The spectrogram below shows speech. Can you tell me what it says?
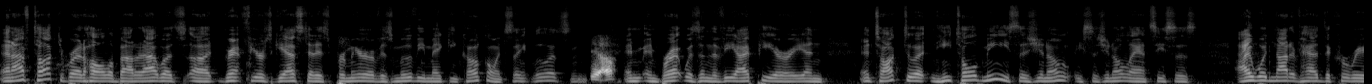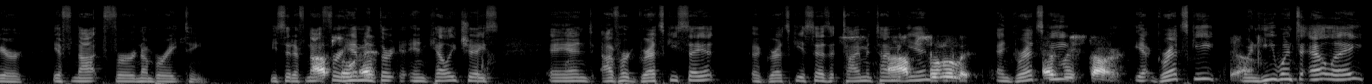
And I've talked to Brett Hull about it. I was uh, Grant Fuhr's guest at his premiere of his movie Making Coco in St. Louis, and Yeah. and, and Brett was in the VIP area and and talked to it, and he told me he says, you know, he says, you know, Lance, he says, I would not have had the career if not for number eighteen. He said, if not for him and, thir- and Kelly Chase, and I've heard Gretzky say it. Uh, Gretzky says it time and time again. Absolutely. And Gretzky, Every star. yeah, Gretzky, Yeah. when he went to LA,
